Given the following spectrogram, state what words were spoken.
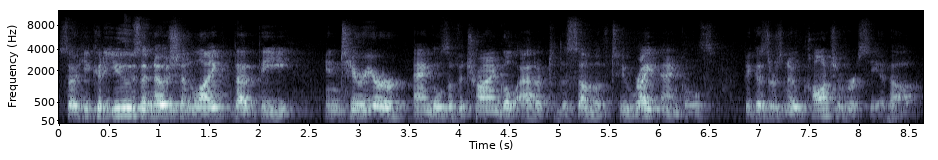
So he could use a notion like that the interior angles of a triangle add up to the sum of two right angles, because there's no controversy about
